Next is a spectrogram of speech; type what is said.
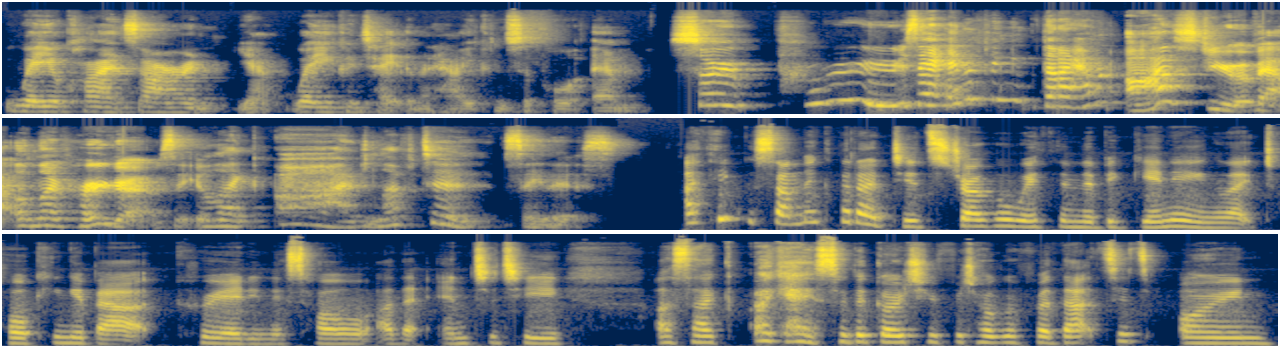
where your clients are and yeah, where you can take them and how you can support them. So, Prue, is there anything that I haven't asked you about online programs that you're like, oh, I'd love to say this? I think something that I did struggle with in the beginning, like talking about creating this whole other entity, I was like, okay, so the go to photographer, that's its own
